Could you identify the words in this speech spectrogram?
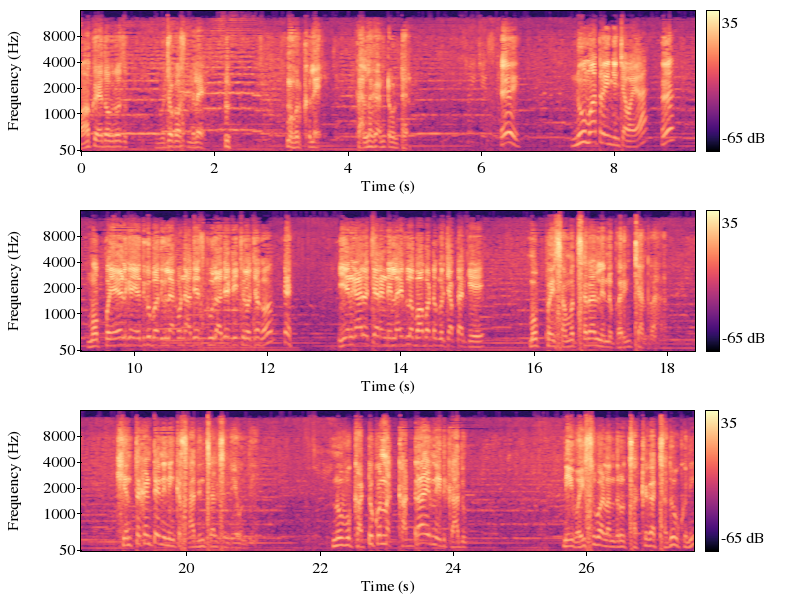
మాకు ఏదో ఒక రోజు ఉద్యోగం వస్తుందిలే. మూర్ఖులే కళ్ళగంటూ ఉంటారు. ఏయ్ నువ్వు మాత్రం ఏం చించావయ్యా ఆ? ముప్పై ఏళ్ళుగా ఎదుగు బదుగు లేకుండా అదే స్కూల్ అదే టీచర్ ఉద్యోగం. ఈయన గారు వచ్చారండి లైఫ్లో బాబట్టం గురించి చెప్పడానికి ముప్పై సంవత్సరాలు నిన్ను భరించాను రా ఇంతకంటే నేను ఇంకా సాధించాల్సిందే ఉంది. నువ్వు కట్టుకున్న కడ్రాయర్ నీది కాదు. నీ వయసు వాళ్ళందరూ చక్కగా చదువుకుని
